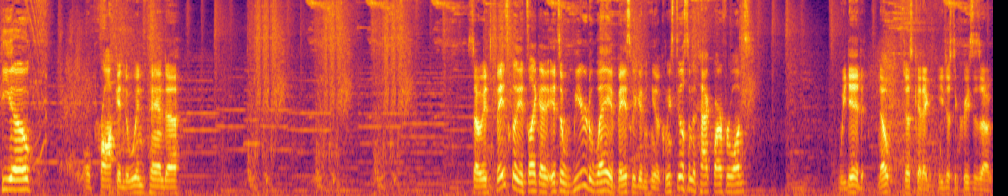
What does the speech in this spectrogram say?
Theo. We'll proc into Wind Panda. So it's basically, it's like a, it's a weird way of basically getting healed. Can we steal some attack bar for once? We did. Nope, just kidding. He just increased his own.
